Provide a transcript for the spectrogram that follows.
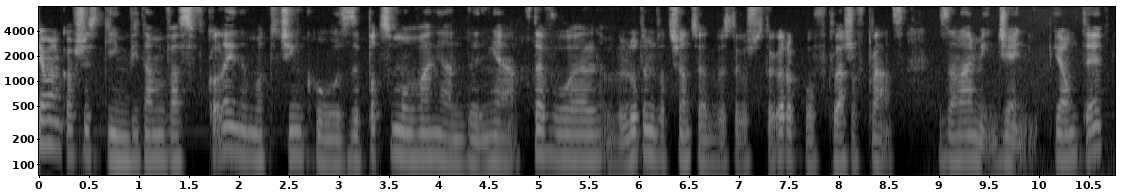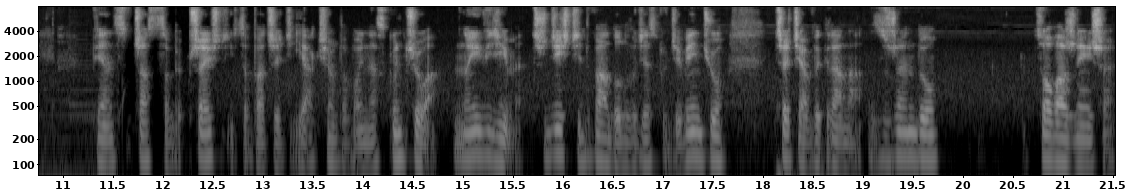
Siemanko wszystkim, witam Was w kolejnym odcinku z podsumowania dnia TWL w lutym 2026 roku w Clash of Clans. Za nami dzień piąty, więc czas sobie przejść i zobaczyć jak się ta wojna skończyła. No i widzimy, 32 do 29, trzecia wygrana z rzędu. Co ważniejsze,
